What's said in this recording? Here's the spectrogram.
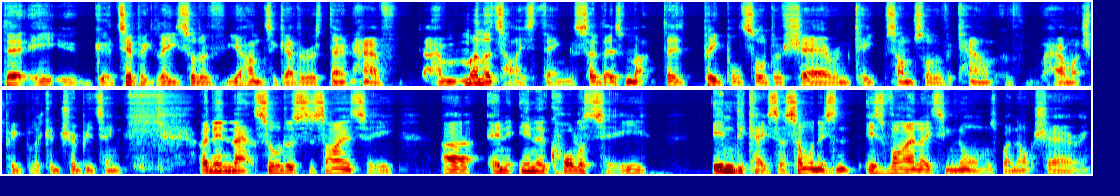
the typically sort of your hunter gatherers don't have haven't monetized things so there's mu- there's people sort of share and keep some sort of account of how much people are contributing. And in that sort of society uh an inequality indicates that someone isn't is violating norms by not sharing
